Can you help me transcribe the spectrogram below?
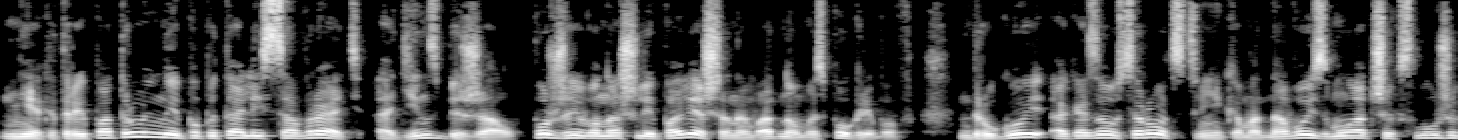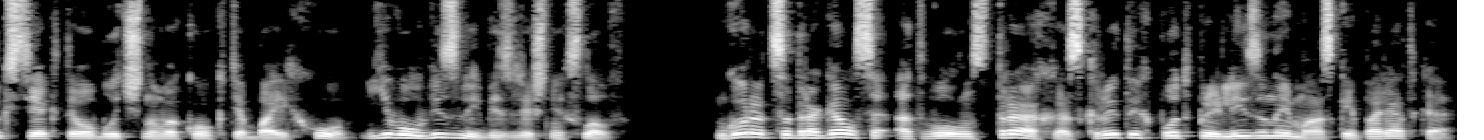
Некоторые патрульные попытались соврать, один сбежал, позже его нашли повешенным в одном из погребов. Другой оказался родственником одного из младших служек секты облачного когтя Байху, его увезли без лишних слов. Город содрогался от волн страха, скрытых под прилизанной маской порядка.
